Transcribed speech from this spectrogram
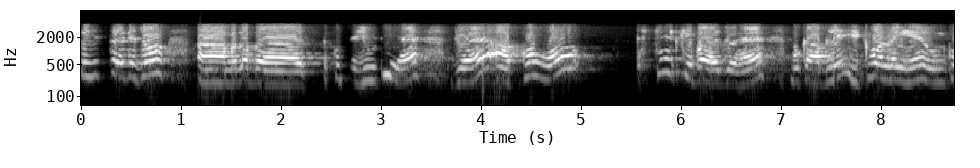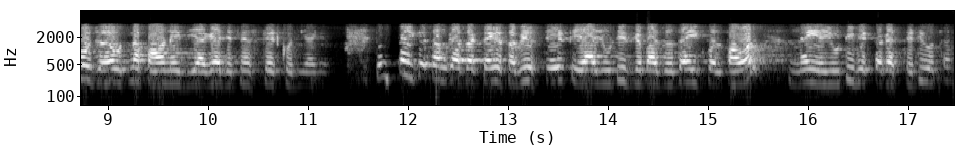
तो इस तरह के जो आ, मतलब आ, कुछ यूटी है जो है आपको वो स्टेट के पास जो है, मुकाबले इक्वल नहीं है, उनको जो है उतना पावर नहीं दिया गया जितने स्टेट को दिया गया। तो इस तरीके से हम कह सकते हैं कि सभी स्टेट या यूटी के पास जो होता है इक्वल पावर नहीं है। यूटी भी एक तरह का स्टेट ही होता है।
